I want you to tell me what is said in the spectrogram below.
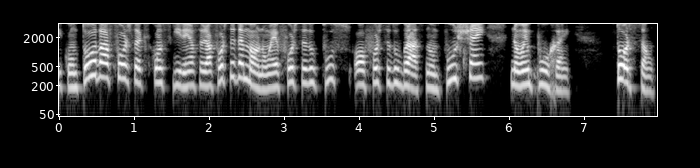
e com toda a força que conseguirem, ou seja, a força da mão, não é a força do pulso ou a força do braço, não puxem, não empurrem, torçam,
